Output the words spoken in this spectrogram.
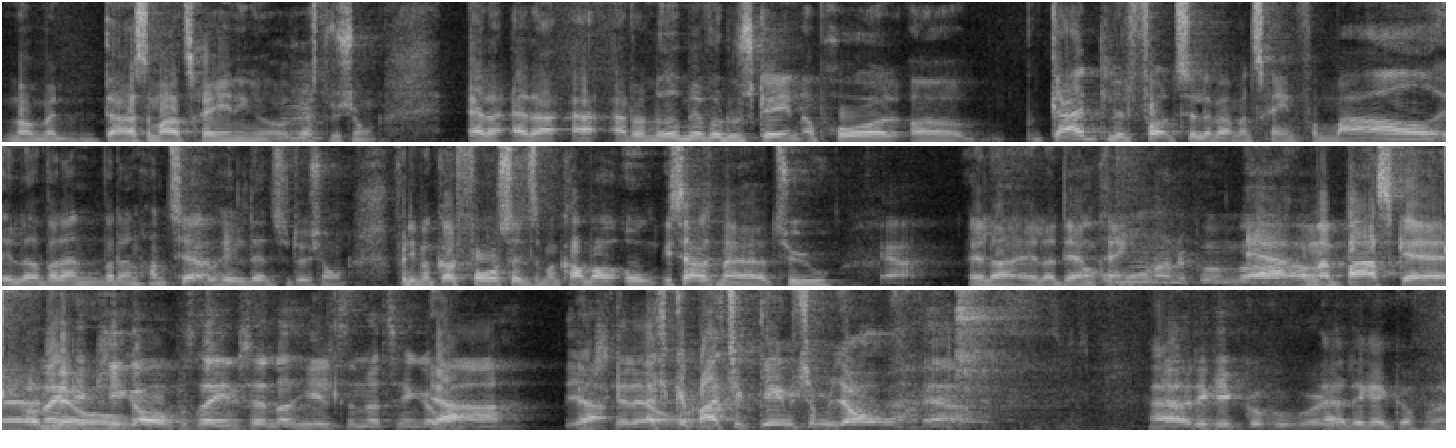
når man, der er så meget træning og restitution. Er der, er, der, er, er der noget med, hvor du skal ind og prøve at, at guide lidt folk til at lade være med at træne for meget, eller hvordan, hvordan håndterer ja. du hele den situation? Fordi man kan godt forestille sig, at man kommer ung, især hvis man er 20, Ja. eller, eller Og deromkring. hormonerne pumper, Ja, og man bare skal og man lave... kan kigge over på træningscenteret hele tiden og tænker Ja. ja. bare, jeg Ja. skal Jeg skal derover. bare til games om i år. Ja. Ja, det kan ikke gå for hurtigt. Ja, det kan jeg gå for.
